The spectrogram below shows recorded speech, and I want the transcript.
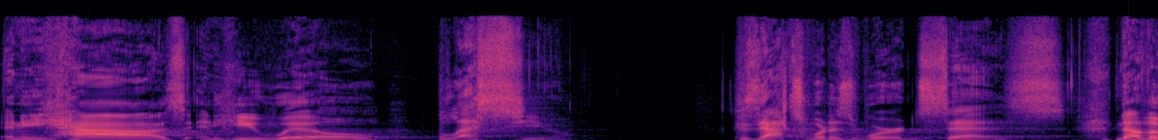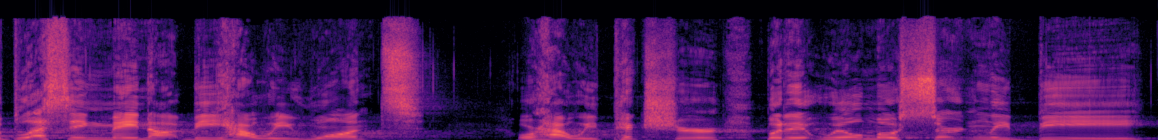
And he has and he will bless you because that's what his word says. Now, the blessing may not be how we want or how we picture, but it will most certainly be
